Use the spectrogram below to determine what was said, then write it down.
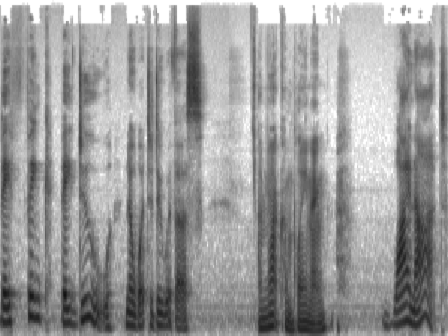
they think they do know what to do with us. I'm not complaining. Why not?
